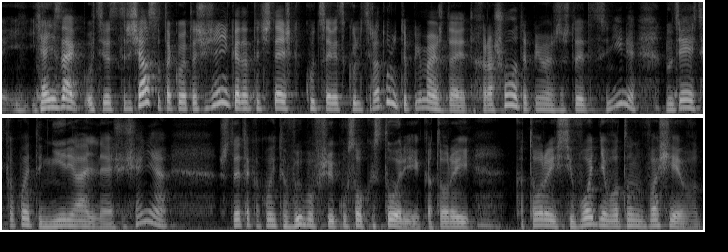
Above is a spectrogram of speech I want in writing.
я не знаю, у тебя встречалось вот такое вот ощущение, когда ты читаешь какую-то советскую литературу, ты понимаешь, да, это хорошо, ты понимаешь, за что это ценили, но у тебя есть какое-то нереальное ощущение, что это какой-то выпавший кусок истории, который, который сегодня вот он вообще, вот,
